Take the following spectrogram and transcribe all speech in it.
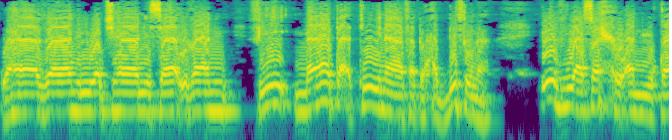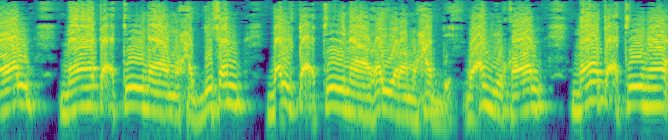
وهذان الوجهان سائغان في ما تأتينا فتحدثنا إذ يصح أن يقال ما تأتينا محدثا بل تأتينا غير محدث وأن يقال ما تأتينا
